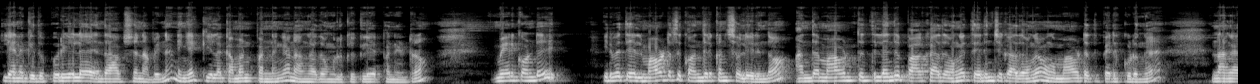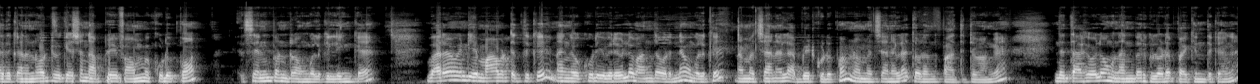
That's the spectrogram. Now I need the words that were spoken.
இல்லை எனக்கு இது புரியலை இந்த ஆப்ஷன் அப்படின்னா நீங்கள் கீழே கமெண்ட் பண்ணுங்கள் நாங்கள் அதை உங்களுக்கு கிளியர் பண்ணிடுறோம். மேற்கொண்டு இருபத்தேழு மாவட்டத்துக்கு வந்திருக்குன்னு சொல்லியிருந்தோம். அந்த மாவட்டத்துலேருந்து பார்க்காதவங்க தெரிஞ்சுக்காதவங்க உங்கள் மாவட்டத்து பேர் கொடுங்க. நாங்கள் அதுக்கான நோட்டிஃபிகேஷன் அப்ளை ஃபார்ம் கொடுப்போம். சென்ட் பண்ணுறோம் உங்களுக்கு லிங்க்கை வர வேண்டிய மாவட்டத்துக்கு நாங்கள் கூடிய விரைவில் வந்த உடனே உங்களுக்கு நம்ம சேனலில் அப்டேட் கொடுப்போம். நம்ம சேனலை தொடர்ந்து பார்த்துட்டு வாங்க. இந்த தகவலை உங்கள் நண்பர்களோட பகிர்ந்துக்கங்க.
